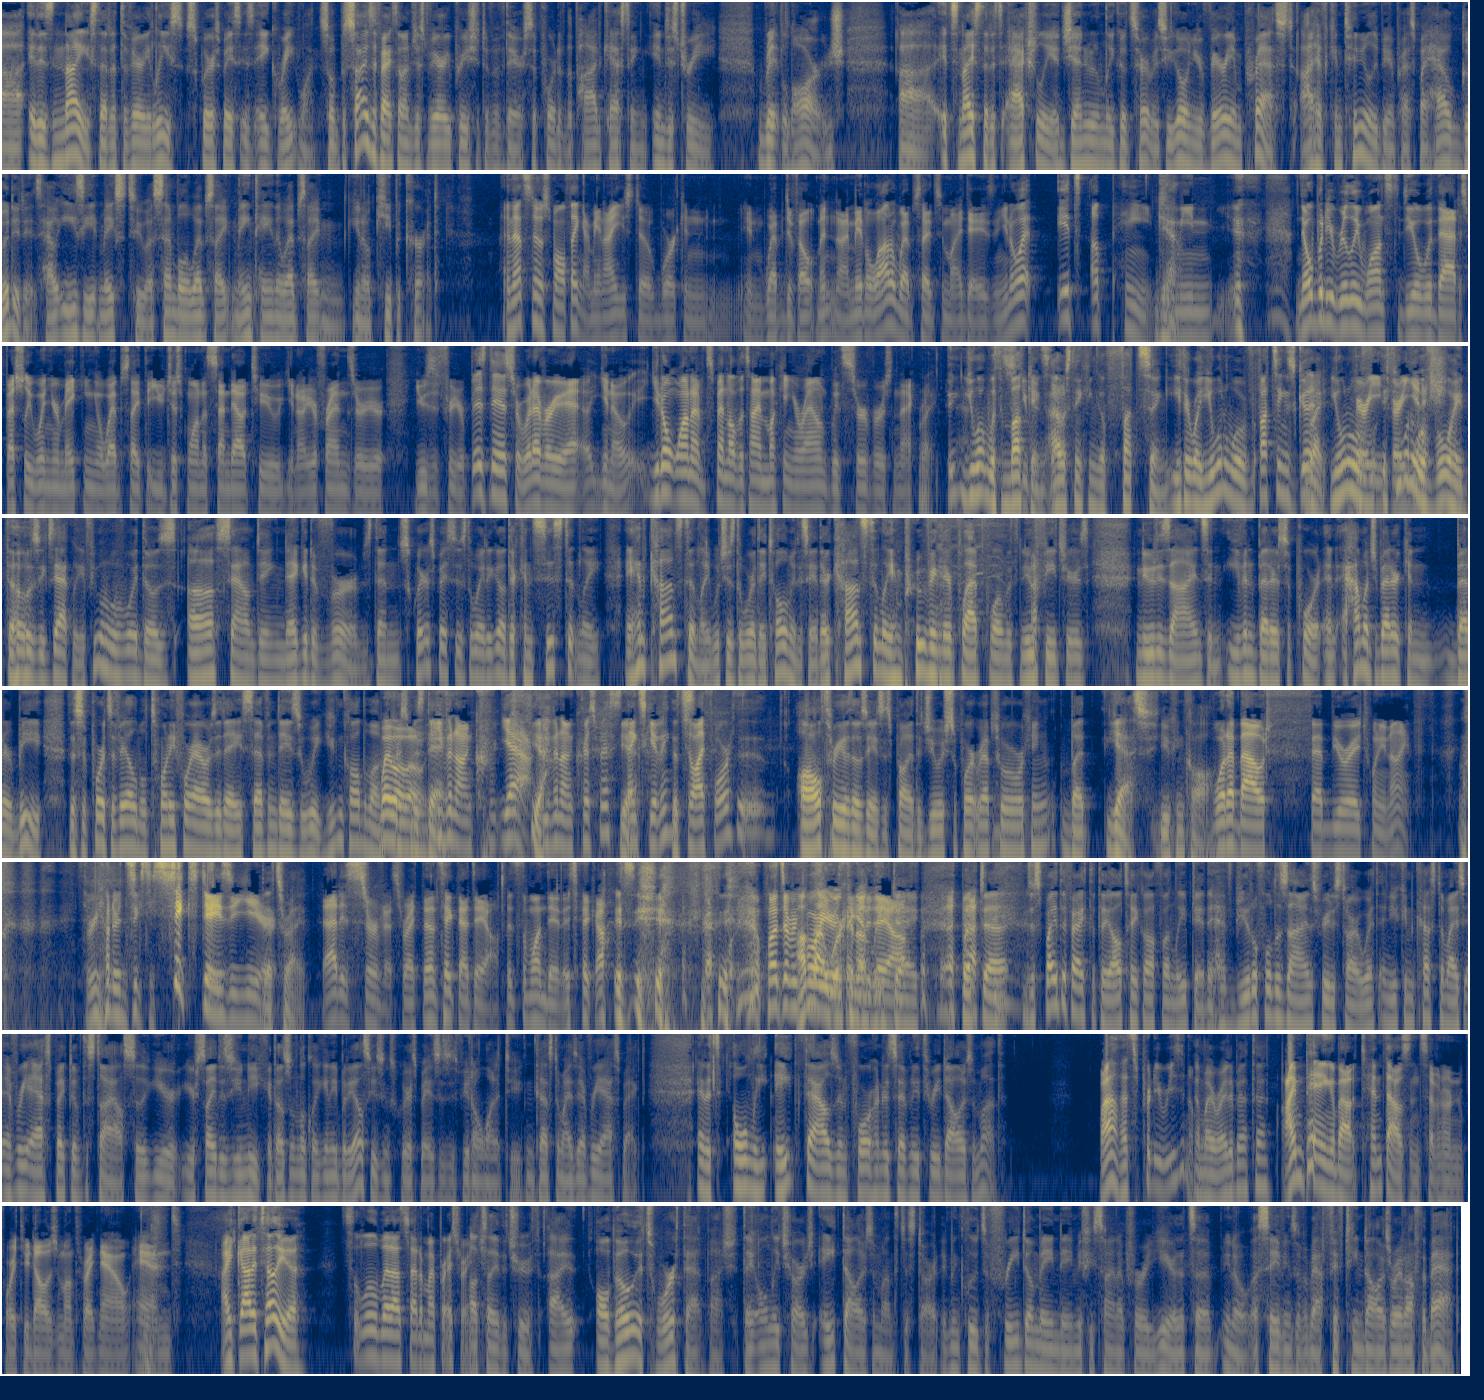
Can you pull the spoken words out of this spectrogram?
uh, it is nice that at the very least Squarespace is a great one. So besides the fact that I'm just very appreciative of their support of the podcasting industry writ large, uh, it's nice that it's actually a genuinely good service. You go and you're very impressed. I have continually been impressed by how good it is, how easy it makes to assemble a website, maintain the website, and you know keep it current. And that's no small thing. I mean, I used to work in, in web development and I made a lot of websites in my days. And you know what? It's a pain. Yeah. I mean, nobody really wants to deal with that, especially when you're making a website that you just want to send out to, you know, your friends or your, use it for your business or whatever. You know, you don't want to spend all the time mucking around with servers and that. Right. You went with mucking. I was thinking of futzing. Either way, you want to avo- Futzing's good. Right. You want to very, if very you want to avoid those exactly. If you want to avoid those uh sounding negative verbs, then Squarespace is the way to go. They're consistently and constantly, which is the word they told me to say. They're constantly improving their platform with new features, new designs, and even better support. And how much better can better be? The support's available 24 hours a day, 7 days a week. You can call them on Wait, wait, Christmas wait. Day. Even on, yeah, Yeah. even on Christmas, Yeah. Thanksgiving, That's- July 4th. Uh, all three of those days is probably the Jewish support reps who are working, but yes, you can call. What about February 29th? 366 days a year. That's right. That is service, right? They'll take that day off. It's the one day they take off. It's Once every I'm four not years, working they on get a day leap off. day. but uh, despite the fact that they all take off on leap day, they have beautiful designs for you to start with, and you can customize every aspect of the style so that your your site is unique. It doesn't look like anybody else using Squarespaces if you don't want it to. You can customize every aspect, and it's only eight thousand four hundred seventy three dollars a month. Wow, that's pretty reasonable. Am I right about that? I'm paying about ten thousand seven hundred forty-three dollars a month right now, and I got to tell you, it's a little bit outside of my price range. I'll tell you the truth. I although it's worth that much, they only charge eight dollars a month to start. It includes a free domain name if you sign up for a year. That's a you know a savings of about fifteen dollars right off the bat.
